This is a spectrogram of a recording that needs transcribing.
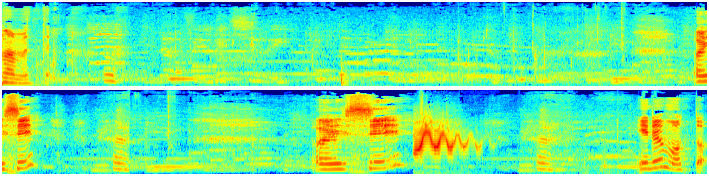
いいよなむって。おいしい？うんおいしい？うんいる？もっと。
